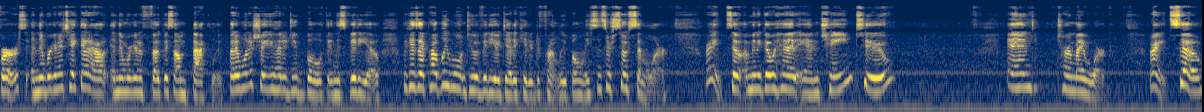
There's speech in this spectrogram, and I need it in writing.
first, and then we're gonna take that out, and then we're gonna focus on back loop. But I wanna show you how to do both in this video, because I probably won't do a video dedicated to front loop only, since they're so similar. All right, so I'm gonna go ahead and chain two, and turn my work. All right, so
